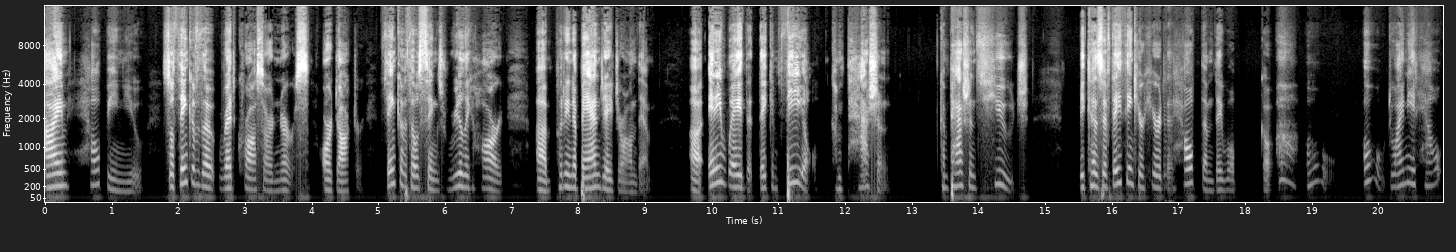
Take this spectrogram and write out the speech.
I'm helping you. So think of the Red Cross or nurse or doctor. Think of those things really hard. Uh, putting a bandage on them. Uh, any way that they can feel compassion. Compassion's huge because if they think you're here to help them, they will go, oh, oh, do I need help?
